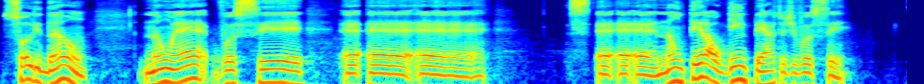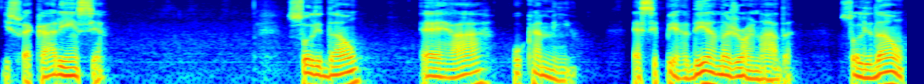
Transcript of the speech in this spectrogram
Solidão não é você é, é, é, é não ter alguém perto de você. Isso é carência. Solidão é errar o caminho, é se perder na jornada. Solidão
